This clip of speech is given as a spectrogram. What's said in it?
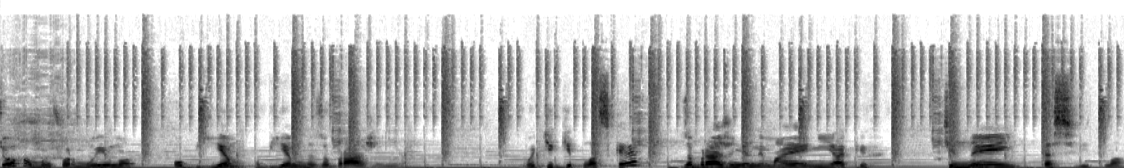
цього ми формуємо об'єм, об'ємне зображення. Бо тільки пласке зображення не має ніяких тіней та світла.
